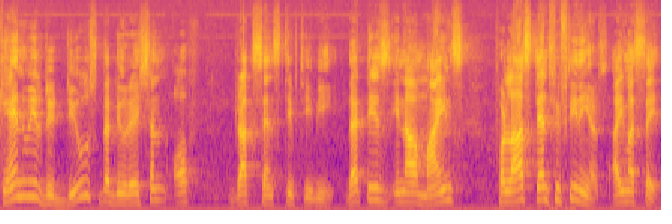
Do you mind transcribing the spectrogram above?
can we reduce the duration of drug sensitive TB? That is in our minds for last 10, 15 years, I must say.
